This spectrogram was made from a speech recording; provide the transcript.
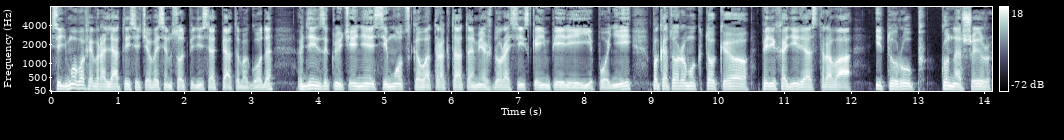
7 февраля 1855 года, в день заключения Симотского трактата между Российской империей и Японией, по которому к Токио переходили острова Итуруп, Кунашир,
